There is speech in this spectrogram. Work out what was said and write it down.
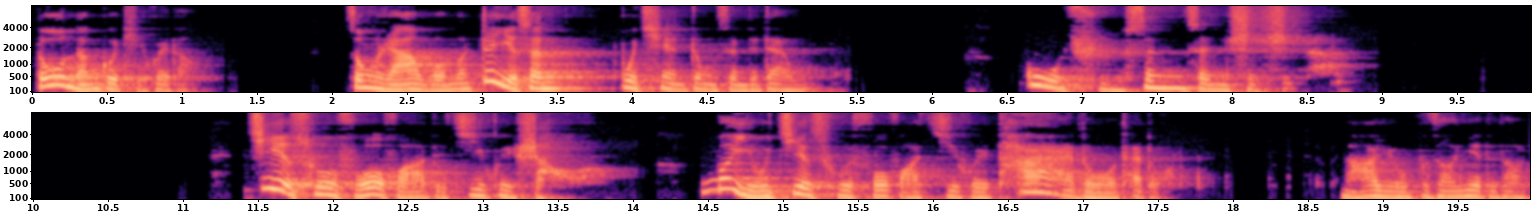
都能够体会到，纵然我们这一生不欠众生的债务，过去生生世世啊，接触佛法的机会少啊，没有接触佛法机会太多太多了，哪有不造业的道理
